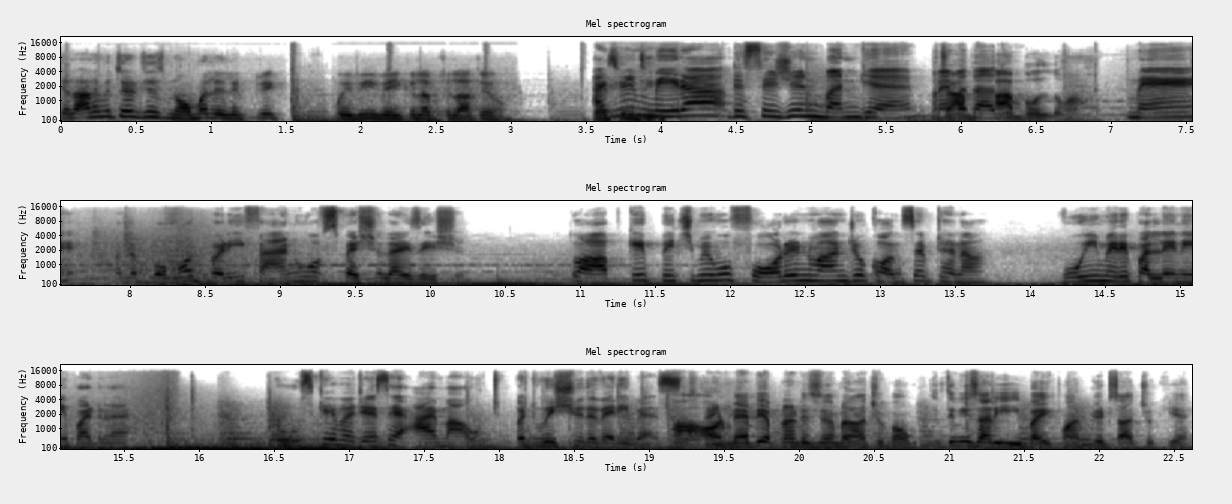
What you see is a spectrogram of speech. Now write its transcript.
चलाने में तो जस्ट नॉर्मल इलेक्ट्रिक कोई भी व्हीकल आप चलाते हो। एक्चुअली मेरा डिसीज़न बन गया है मैं अच्छा, बता आप बोल दो हाँ। मैं मतलब बहुत बड़ी फ़ैन हूँ ऑफ़ स्पेशलाइजेशन तो आपके पिच में वो फोर इन वन जो कॉन्सेप्ट है ना वो ही मेरे पल्ले नहीं पड़ रहा है। तो उसके वजह से I am out but wish you the very best और मैं भी अपना डिसीज़न बना चुका हूँ। इतनी सारी ई बाइक मार्केट्स आ चुकी है।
